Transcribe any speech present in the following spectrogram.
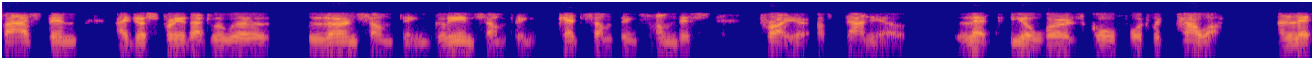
fasting. I just pray that we will learn something, glean something, get something from this prayer of Daniel. Let your words go forth with power and let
